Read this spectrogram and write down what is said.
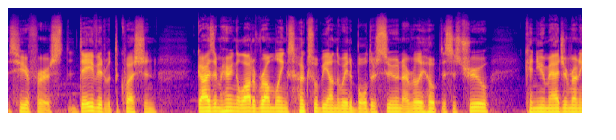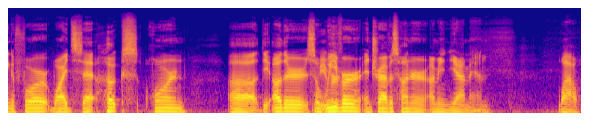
is here first? David with the question. Guys, I'm hearing a lot of rumblings. Hooks will be on the way to Boulder soon. I really hope this is true. Can you imagine running a four wide set? Hooks, Horn, uh, the other, so Weaver. Weaver. and Travis Hunter. I mean, yeah, man. Wow.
